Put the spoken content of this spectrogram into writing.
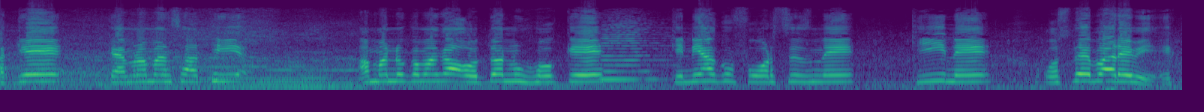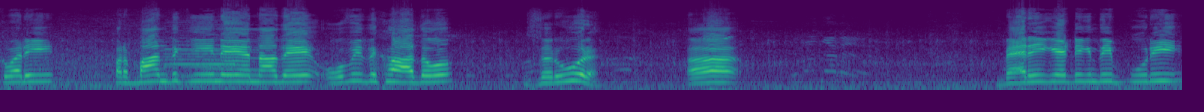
ਅੱਗੇ ਕੈਮਰਾਮੈਨ ਸਾਥੀ ਅਮਨ ਨੂੰ ਕਹਾਂਗਾ ਉਧਰ ਨੂੰ ਹੋ ਕੇ ਕਿੰਨੀਆਂ ਕੁ ਫੋਰਸਸ ਨੇ, ਕੀ ਨੇ ਉਸ ਦੇ ਬਾਰੇ ਵੀ। ਇੱਕ ਵਾਰੀ ਪ੍ਰਬੰਧ ਕੀ ਨੇ ਇਹਨਾਂ ਦੇ, ਉਹ ਵੀ ਦਿਖਾ ਦਿਓ, ਜ਼ਰੂਰ। ਅ ਬੈਰੀਗੇਟਿੰਗ ਦੀ ਪੂਰੀ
